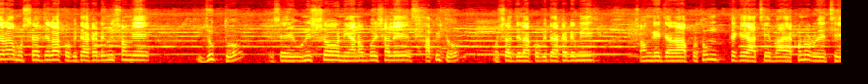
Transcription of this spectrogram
যারা মুর্শিদাবাদ জেলা কবিতা একাডেমির সঙ্গে যুক্ত, সেই উনিশশো নিরানব্বই সালে স্থাপিত মুর্শিদাবাদ জেলা কবিতা একাডেমির সঙ্গে যারা প্রথম থেকে আছে বা এখনও রয়েছে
